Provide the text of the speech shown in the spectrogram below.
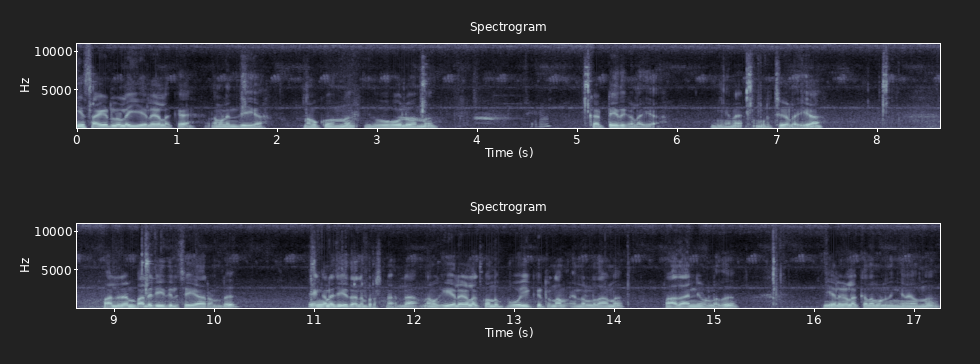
ഈ സൈഡിലുള്ള ഇലകളൊക്കെ നമ്മൾ എന്ത് ചെയ്യുക? നമുക്കൊന്ന് ഇതുപോലെ ഒന്ന് കട്ട് ചെയ്ത് കളയുക. ഇങ്ങനെ മുറിച്ച് കളയുക. പലരും പല രീതിയിൽ ചെയ്യാറുണ്ട്. എങ്ങനെ ചെയ്താലും പ്രശ്നമല്ല. നമുക്ക് ഇലകളൊക്കെ ഒന്ന് പോയി കിട്ടണം എന്നുള്ളതാണ് പ്രാധാന്യമുള്ളത്. ഇലകളൊക്കെ നമ്മൾ ഇങ്ങനെ ഒന്ന്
